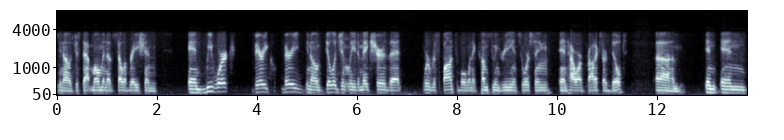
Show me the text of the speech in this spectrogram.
you know just that moment of celebration, and we work very very you know diligently to make sure that we're responsible when it comes to ingredient sourcing and how our products are built. Um, and and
